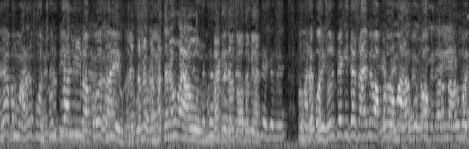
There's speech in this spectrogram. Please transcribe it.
અરે પણ મારે 500 રૂપિયા આલી વાપરો સાહેબ. અરે તમે ઘરના થઈને હું આવું? બાઈક લઈ જાવ કહો તમે. પણ મને 500 રૂપિયા કીધા સાહેબ વાપરો. મારા ફોટો ખોટો વાંક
